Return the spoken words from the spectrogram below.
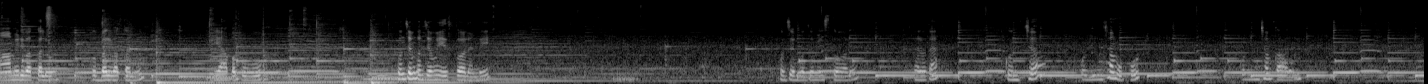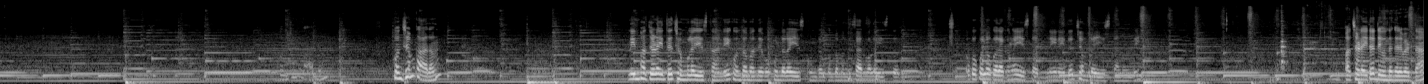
మామిడి వక్కలు కొబ్బరి వక్కలు యాప పువ్వు. కొంచెం కొంచెం వేసుకోవాలండి. కొంచెం కొంచెం వేసుకోవాలి. తర్వాత కొంచెం కొంచెం ఉప్పు కొంచెం కారం కొంచెం కారం కొంచెం కారం. నేను పచ్చడి అయితే చెంబులో చేస్తాను కొంతమంది ఏమో కుండలో వేసుకుంటారు కొంతమంది సర్వలో వేస్తారు ఒక్కొక్కరు ఒక రకంగా చేస్తారు. నేనైతే చెంబులో చేస్తానండి. పచ్చడి అయితే దేవుని దగ్గర పెడతా.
